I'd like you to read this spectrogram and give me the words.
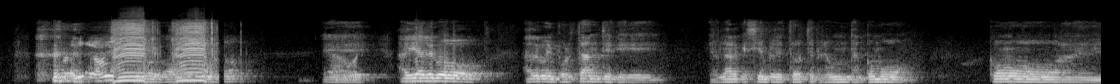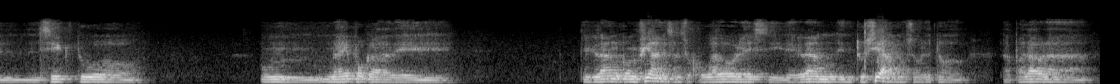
Eh, hay algo, algo importante que, hablar que siempre todos te preguntan, ¿cómo, cómo el, SIC tuvo una época de, de gran confianza en sus jugadores y de gran entusiasmo sobre todo. La palabra,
